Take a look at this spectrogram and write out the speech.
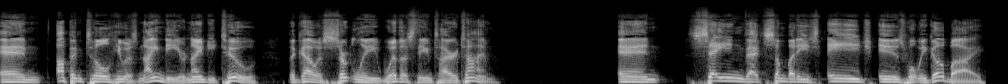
And up until he was 90 or 92, the guy was certainly with us the entire time. And saying that somebody's age is what we go by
